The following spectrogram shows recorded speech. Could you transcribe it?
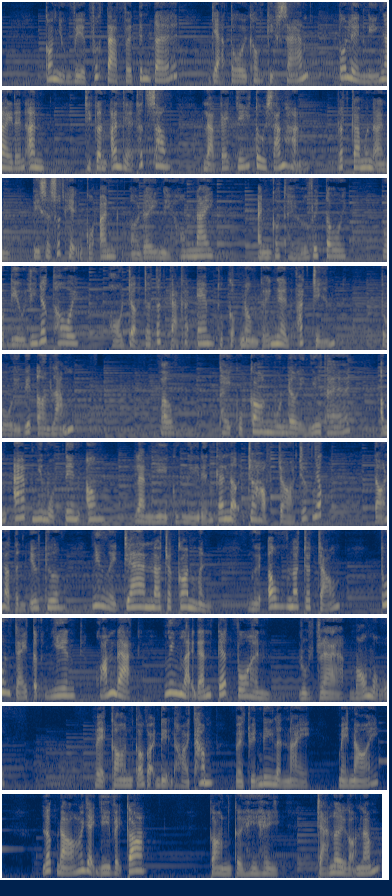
Có những việc phức tạp về kinh tế, dạ tôi không kịp sáng, tôi liền nghĩ ngay đến anh. Chỉ cần anh giải thích xong là cái trí tôi sáng hẳn. Rất cảm ơn anh vì sự xuất hiện của anh ở đây ngày hôm nay. Anh có thể hứa với tôi một điều duy nhất thôi, hỗ trợ cho tất cả các em thuộc cộng đồng cái nghề phát triển tôi biết ơn lắm. Vâng, thầy của con muôn đời như thế, ấm áp như một tiên ông, làm gì cũng nghĩ đến cái lợi cho học trò trước nhất. Đó là tình yêu thương, như người cha lo cho con mình, người ông lo cho cháu, tuôn chảy tự nhiên, khoáng đạt, nhưng lại gắn kết vô hình, rụt rà, máu mủ. Mẹ con có gọi điện hỏi thăm về chuyến đi lần này. Mẹ nói, lớp đó dạy gì vậy con? Con cười hì hì, trả lời gọn lắm,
